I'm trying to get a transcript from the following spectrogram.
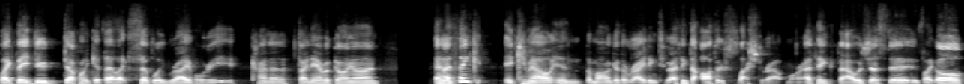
like they do definitely get that like sibling rivalry kind of dynamic going on. And I think it came out in the manga, the writing too. I think the author fleshed her out more. I think that was just it. It's like, oh,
